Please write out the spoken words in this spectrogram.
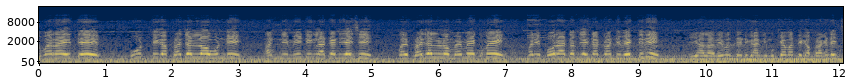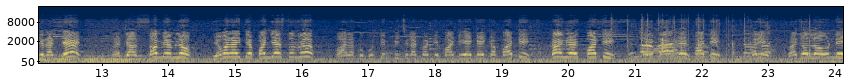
ఎవరైతే పూర్తిగా ప్రజల్లో ఉండి అన్ని మీటింగ్లు అటెండ్ చేసి మరి ప్రజలను మమేకమై మరి పోరాటం చేసినటువంటి వ్యక్తిని ఇవాళ రేవంత్ రెడ్డి గారిని ముఖ్యమంత్రిగా ప్రకటించారంటే ప్రజాస్వామ్యంలో ఎవరైతే పనిచేస్తున్నారో వాళ్ళకు గుర్తింపించినటువంటి పార్టీ ఏకైక పార్టీ కాంగ్రెస్ పార్టీ. మరి కాంగ్రెస్ పార్టీ మరి ప్రజల్లో ఉండి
